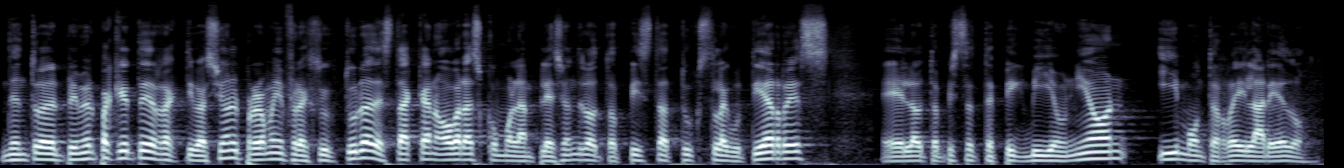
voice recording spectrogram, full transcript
Dentro del primer paquete de reactivación, el programa de infraestructura destacan obras como la ampliación de la autopista Tuxtla Gutiérrez, eh, la autopista Tepic Villa Unión y Monterrey Laredo.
